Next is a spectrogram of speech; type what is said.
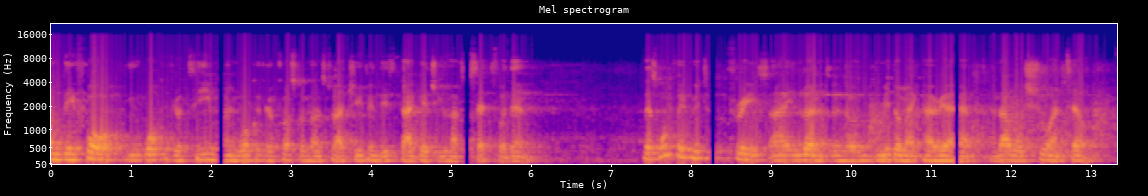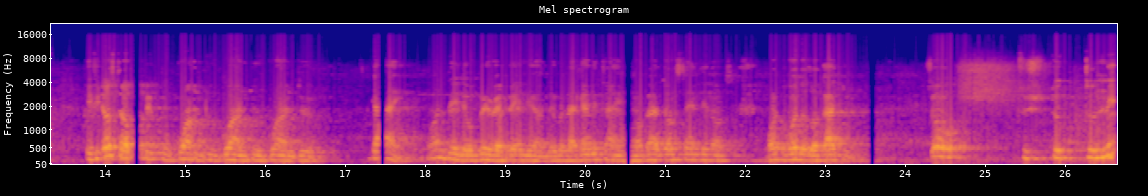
on day four, you work with your team and work with your customers to achieving this target you have set for them. There's one favorite phrase I learned in the middle of my career, and that was show and tell. If you just tell people, go and do, go and do, go and do, guy, one day they'll be rebellion. They'll be like, every time, God just sending us. What, what does God do? So, to, to, to name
